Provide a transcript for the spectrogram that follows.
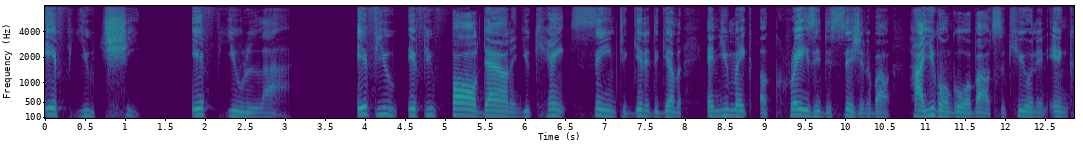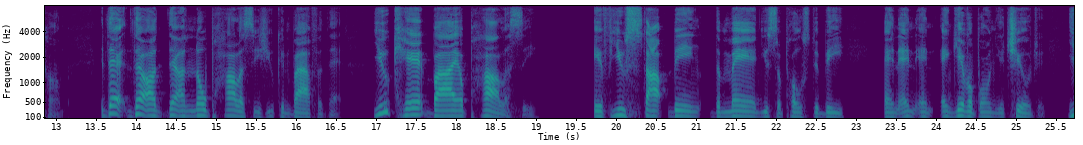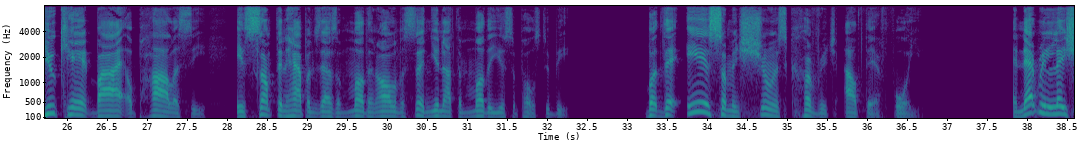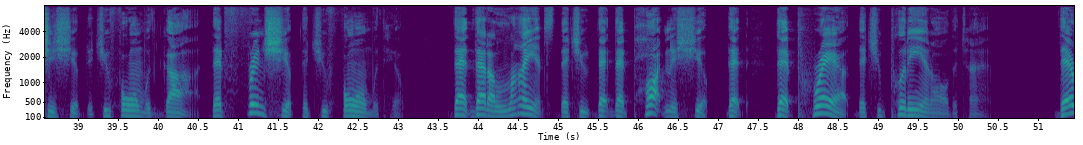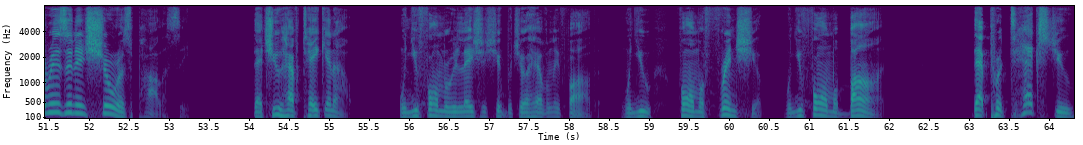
if you cheat, if you lie, if you if you fall down and you can't seem to get it together and you make a crazy decision about how you're going to go about securing an income. There there are there are no policies you can buy for that. You can't buy a policy if you stop being the man you're supposed to be and, and, and, and give up on your children. You can't buy a policy if something happens as a mother and all of a sudden you're not the mother you're supposed to be. But there is some insurance coverage out there for you. And that relationship that you form with God, that friendship that you form with him, that that alliance that you that that partnership, that that prayer that you put in all the time. There is an insurance policy that you have taken out when you form a relationship with your Heavenly Father, when you form a friendship, when you form a bond that protects you,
